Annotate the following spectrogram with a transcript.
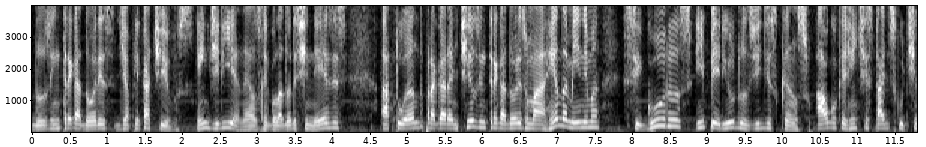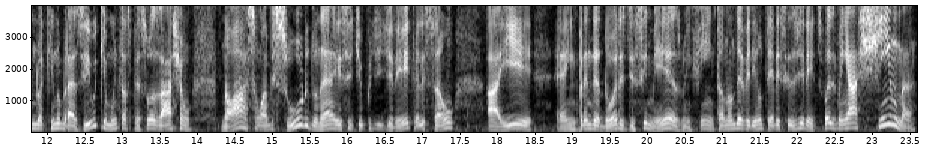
dos entregadores de aplicativos. Quem diria, né, os reguladores chineses atuando para garantir aos entregadores uma renda mínima, seguros e períodos de descanso. Algo que a gente está discutindo aqui no Brasil e que muitas pessoas acham, nossa, um absurdo, né? Esse tipo de direito. Eles são aí é, empreendedores de si mesmo, enfim, então não deveriam ter esses direitos. Pois bem, a China,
